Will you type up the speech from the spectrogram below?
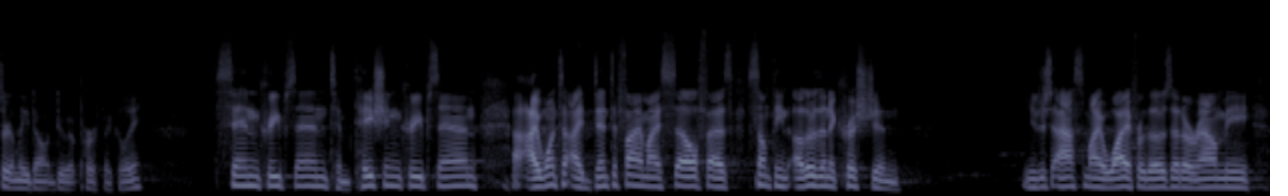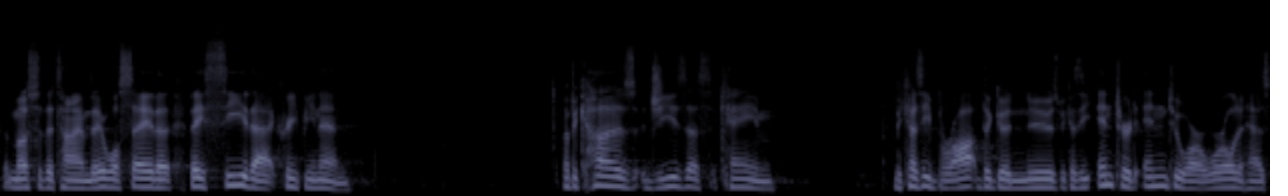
certainly don't do it perfectly. Sin creeps in, temptation creeps in. I want to identify myself as something other than a Christian. You just ask my wife or those that are around me most of the time, they will say that they see that creeping in. But because Jesus came, because he brought the good news, because he entered into our world and has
